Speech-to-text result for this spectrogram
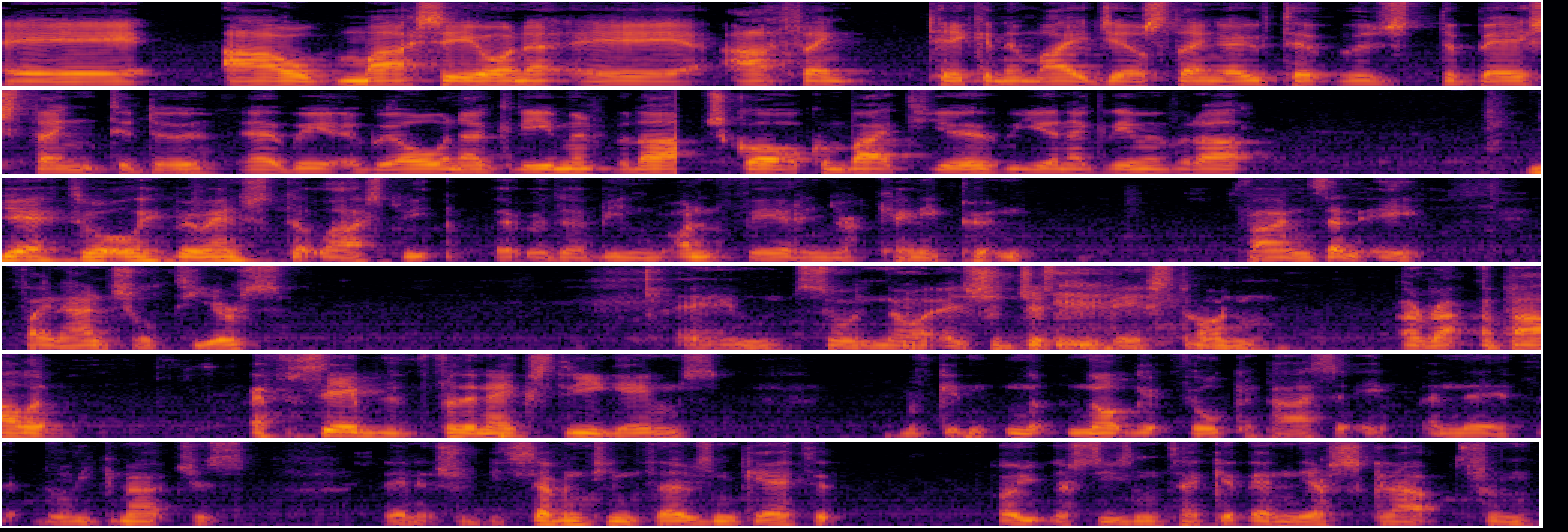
Uh, I'll massy on it. Uh, I think taking the My Gers thing out it was the best thing to do. Uh, we, we all in agreement with that? Scott, I'll come back to you. Were you in agreement with that? Yeah, totally. We mentioned it last week. It would have been unfair and you're kind of putting fans into financial tiers. Um, so, no, it should just be based on a, a ballot. If, say, for the next three games, we've got, not got full capacity in the, the league matches, then it should be 17,000 get it out their season ticket, then they're scrapped from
